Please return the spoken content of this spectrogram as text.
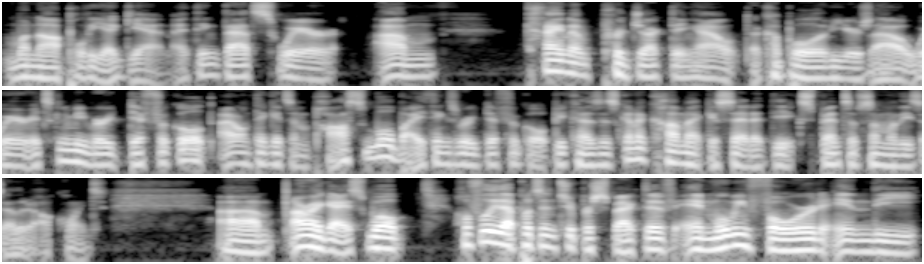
monopoly again. I think that's where I'm kind of projecting out a couple of years out where it's going to be very difficult. I don't think it's impossible, but I think it's very difficult because it's going to come, like I said, at the expense of some of these other altcoins. Um, all right, guys. Well, hopefully that puts into perspective. And moving forward in the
